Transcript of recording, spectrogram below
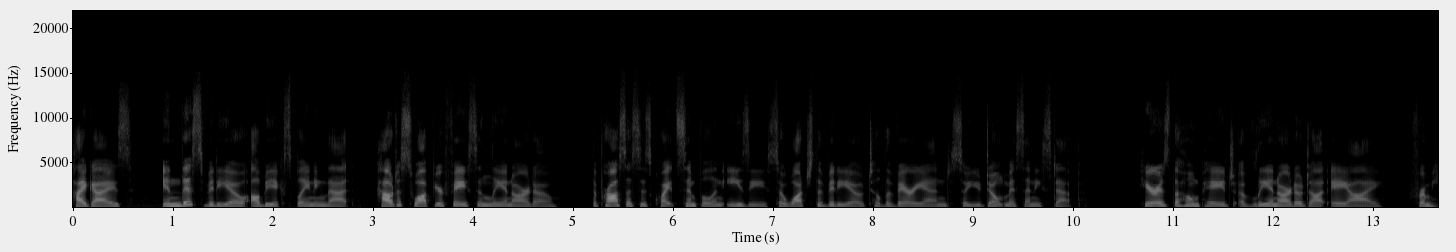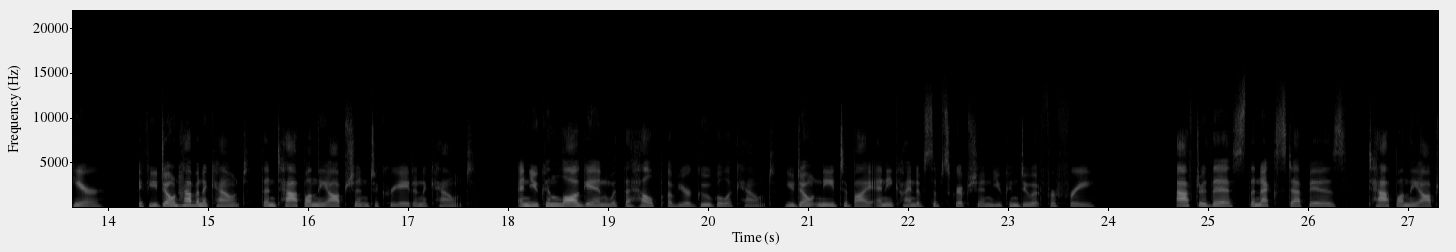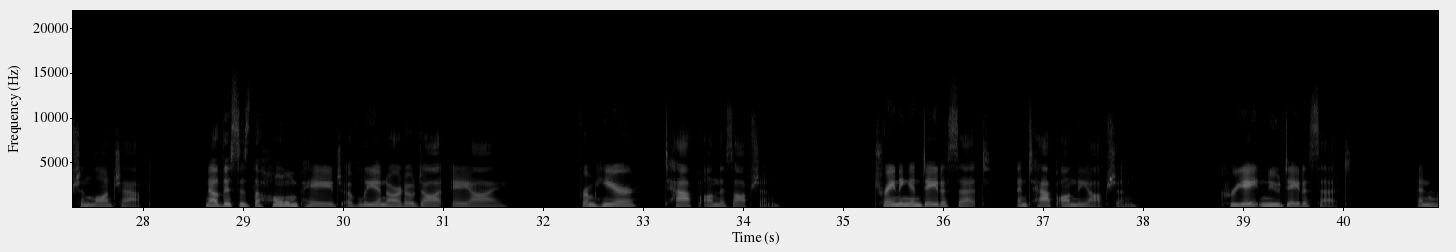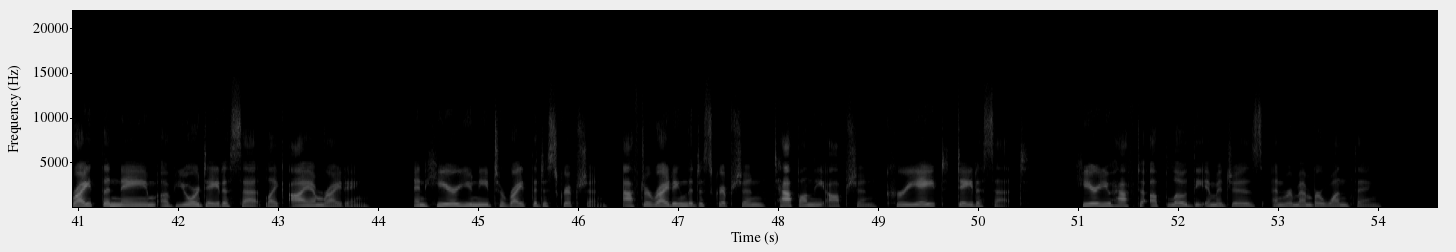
Hi guys, in this video I'll be explaining that how to swap your face in Leonardo. The process is quite simple and easy, so watch the video till the very end so you don't miss any step. Here is the homepage of leonardo.ai. From here, if you don't have an account, then tap on the option to create an account. And you can log in with the help of your Google account. You don't need to buy any kind of subscription, you can do it for free. After this, the next step is tap on the option Launch App. Now, this is the home page of Leonardo.ai. From here, tap on this option. Training and Dataset, and tap on the option. Create new dataset, and write the name of your dataset like I am writing. And here you need to write the description. After writing the description, tap on the option Create Dataset. Here you have to upload the images and remember one thing.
